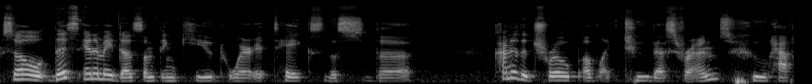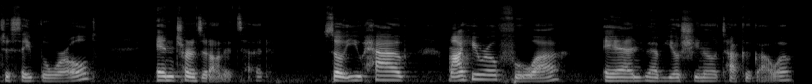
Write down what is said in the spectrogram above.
So this anime does something cute where it takes the the kind of the trope of like two best friends who have to save the world and turns it on its head. So you have Mahiro Fuwa and you have Yoshino Takigawa.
